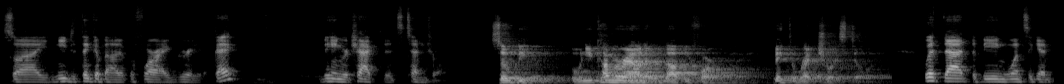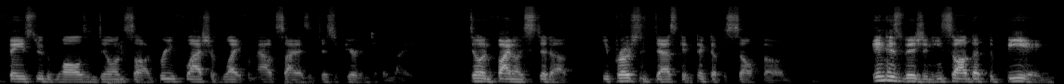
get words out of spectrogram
So I need to think about it before I agree, okay? Being retracted its tendril. So be it. When you come around, it will not be far away. Make the right choice, Dylan. With that, the being once again phased through the walls, and Dylan saw a brief flash of light from outside as it disappeared into the night. Dylan finally stood up. He approached his desk and picked up his cell phone. In his vision, he saw that the being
